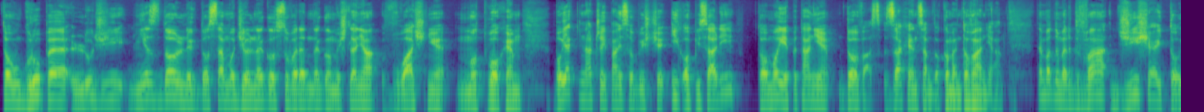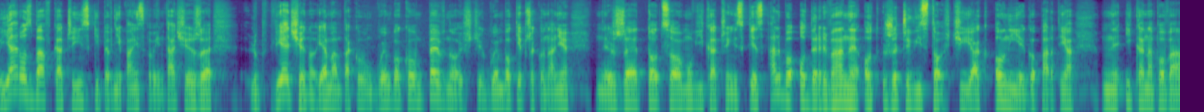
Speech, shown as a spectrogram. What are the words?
Tą grupę ludzi niezdolnych do samodzielnego, suwerennego myślenia właśnie motłochem. Bo jak inaczej Państwo byście ich opisali? To moje pytanie do Was. Zachęcam do komentowania. Temat numer dwa. Dzisiaj to Jarosław Kaczyński. Pewnie Państwo pamiętacie, że lub wiecie, no ja mam taką głęboką pewność, głębokie przekonanie, że to, co mówi Kaczyński, jest albo oderwane od rzeczywistości, jak on i jego partia mm, i kanapowa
